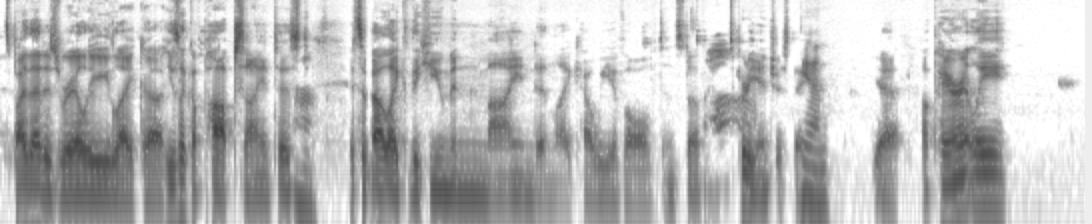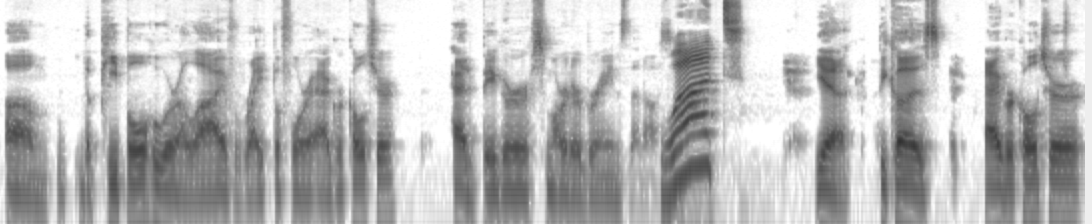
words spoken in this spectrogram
It's by that Israeli like uh, he's like a pop scientist. Uh-huh. It's about like the human mind and like how we evolved and stuff. It's pretty interesting. Yeah. Yeah. Apparently, um, the people who were alive right before agriculture had bigger, smarter brains than us. What? Yeah, because agriculture,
